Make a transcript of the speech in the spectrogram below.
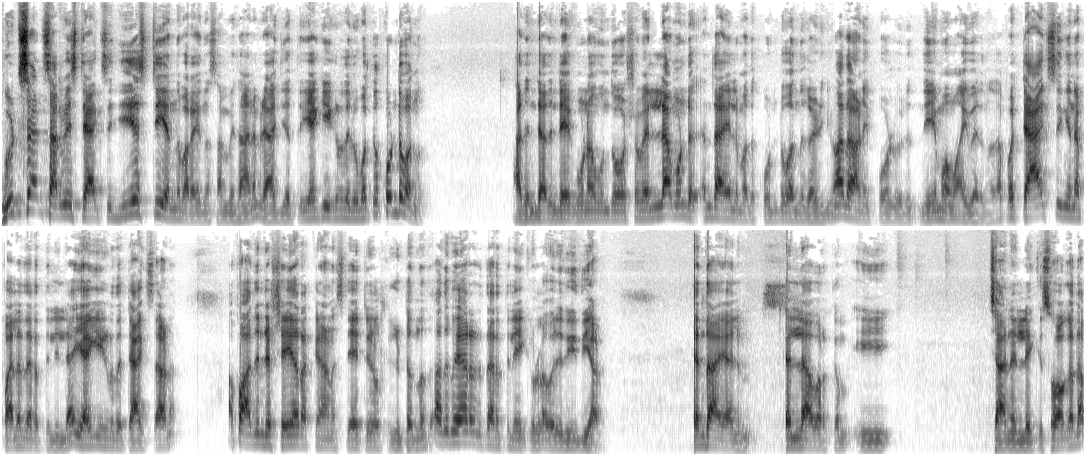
Goods and service tax G S T എന്ന് പറയുന്ന സംവിധാനം രാജ്യത്ത് ഏകീകൃത രൂപത്തിൽ കൊണ്ടുവന്നു. അതിന്റെ അതിന്റെ ഗുണവും ദോഷവും എല്ലാം ഉണ്ട്. എന്തായാലും അത് കൊണ്ടുവന്നു കഴിഞ്ഞു. അതാണ് ഇപ്പോൾ ഒരു നിയമമായി വരുന്നത്. അപ്പോൾ ടാക്സ് ഇങ്ങനെ പലതരത്തിലില്ല. ഏകീകൃത ടാക്സ് ആണ്. അപ്പോൾ അതിന്റെ ഷെയറൊക്കെയാണ് സ്റ്റേറ്റുകൾക്ക് കിട്ടുന്നത്. അത് വേറൊരു തരത്തിലേക്കുള്ള ഒരു രീതിയാണ്. എന്തായാലും എല്ലാവർക്കും ഈ ചാനലിലേക്ക് സ്വാഗതം.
